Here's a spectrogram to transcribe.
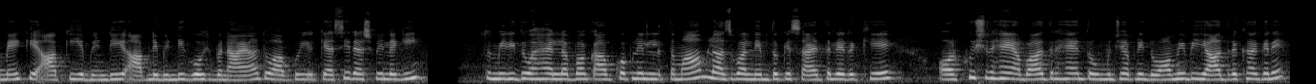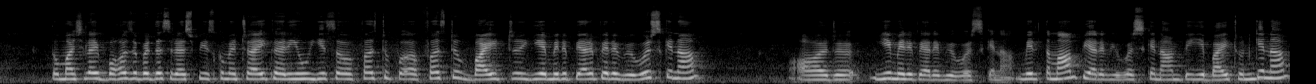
में कि आपकी ये भिंडी, आपने भिंडी गोश्त बनाया तो आपको ये कैसी रेसिपी लगी। तो मेरी दुआ है, अल्लाह आपको अपने तमाम लाजवाल नियमतों के साय तले रखिए और खुश रहें, आबाद रहें तो मुझे अपनी दुआओं में भी याद रखा करें। तो माशाल्लाह बहुत ज़बरदस्त रेसिपी इसको मैं ट्राई कर रही हूँ। ये सब फ़र्स्ट फ़र्स्ट बाइट ये मेरे प्यारे प्यारे व्यूवर्स के नाम और ये मेरे प्यारे व्यूवर्स के नाम। मेरे तमाम प्यारे व्यूवर्स के नाम पे ये बाइट उनके नाम।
